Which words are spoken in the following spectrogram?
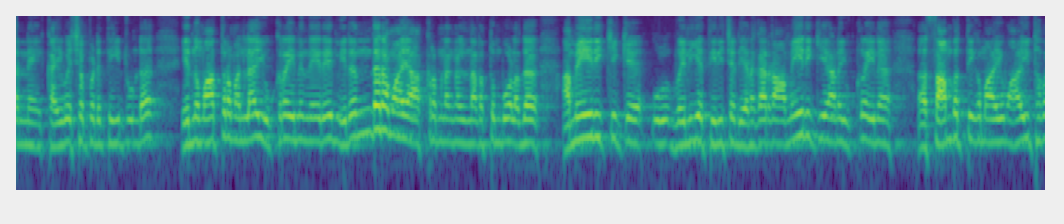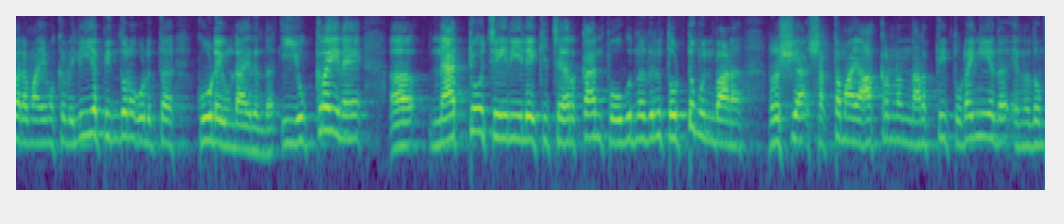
തന്നെ കൈവശപ്പെടുത്തിയിട്ടുണ്ട്. എന്ന് മാത്രമല്ല യുക്രൈന് നേരെ നിരന്തരമായ ആക്രമണങ്ങൾ നടത്തുമ്പോൾ അത് അമേരിക്കയ്ക്ക് വലിയ തിരിച്ചടിയാണ്. കാരണം അമേരിക്കയാണ് യുക്രൈന് സാമ്പത്തികമായും ആയുധപരമായും ഒക്കെ വലിയ പിന്തുണ കൊടുത്ത് കൂടെ ഉണ്ടായിരുന്നത് ഈ യുക്രൈനെ നാറ്റോ ചേരിയിലേക്ക് ചേർക്കാൻ പോകുന്നതിന് തൊട്ടു മുൻപാണ് റഷ്യ ശക്തമായ ആക്രമണം നടത്തി തുടങ്ങിയത് എന്നതും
